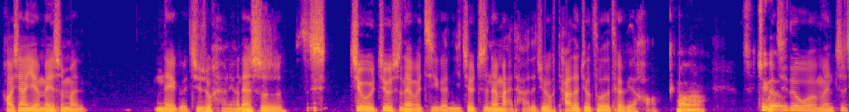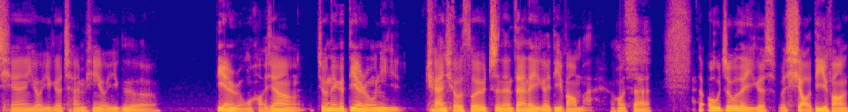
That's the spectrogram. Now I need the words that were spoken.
好像也没什么那个技术含量，但是就就是那么几个，你就只能买它的，就它的就做的特别好。啊，这个我记得我们之前有一个产品，有一个电容，好像就那个电容，你全球所有只能在那一个地方买，然后在在欧洲的一个什么小地方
